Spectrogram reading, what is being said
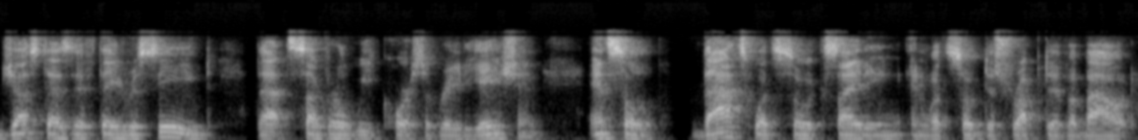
just as if they received that several week course of radiation. And so that's what's so exciting and what's so disruptive about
